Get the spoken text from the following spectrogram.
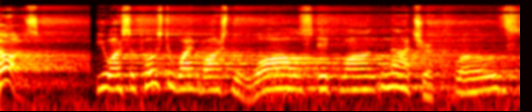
Toz! You are supposed to whitewash the walls, Ikwan, not your clothes.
